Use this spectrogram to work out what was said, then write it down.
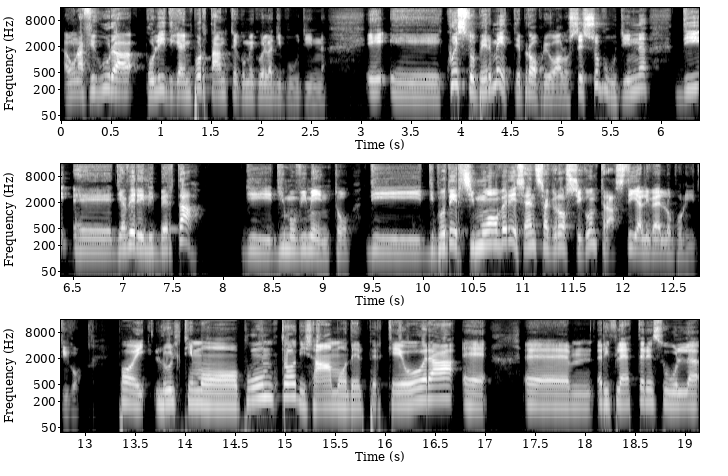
a una figura politica importante come quella di Putin. E, e questo permette proprio allo stesso Putin di, eh, di avere libertà di, di movimento, di, di potersi muovere senza grossi contrasti a livello politico. Poi l'ultimo punto, diciamo, del perché ora è ehm, riflettere sul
